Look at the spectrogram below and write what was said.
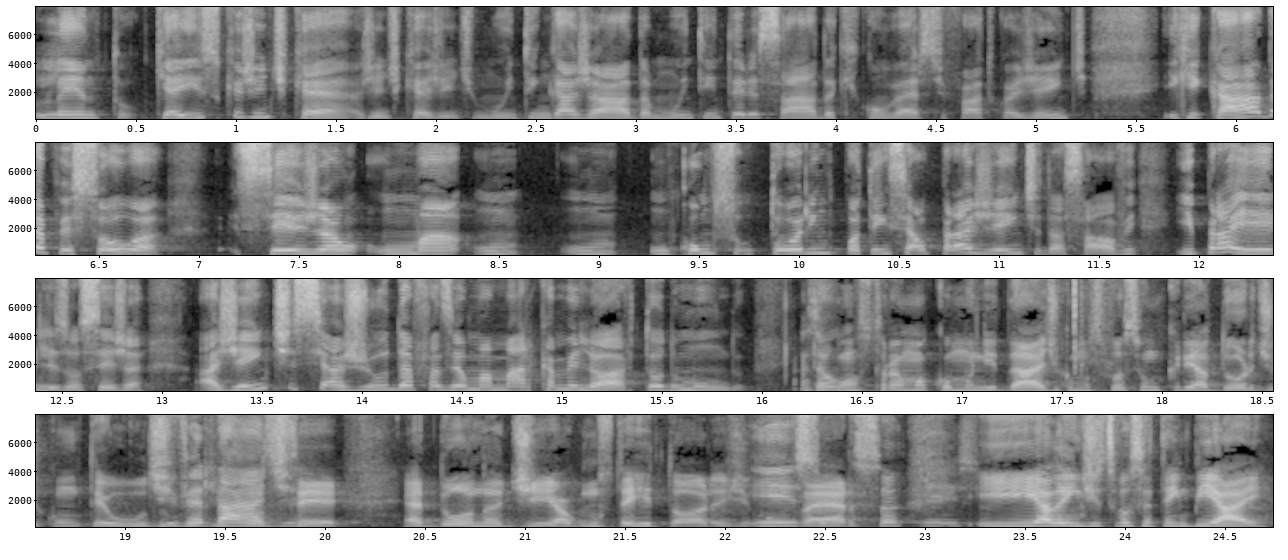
lento, que é isso que a gente quer. A gente quer gente muito engajada, muito interessada, que converse de fato com a gente e que cada pessoa seja uma, um, um, um consultor em potencial para a gente da Salve e para eles. Ou seja, a gente se ajuda a fazer uma marca melhor, todo mundo. Então, você constrói uma comunidade como se fosse um criador de conteúdo. De verdade. Que você é dona de alguns territórios de Isso, conversa. isso. E, além disso, você tem BI.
